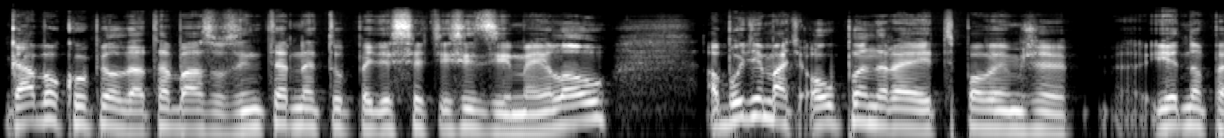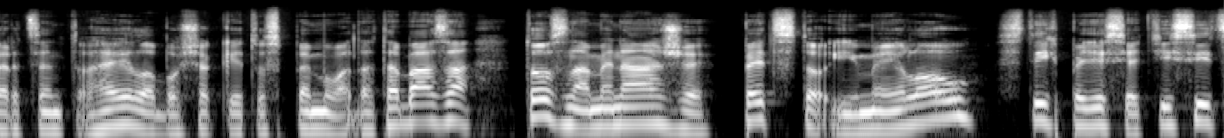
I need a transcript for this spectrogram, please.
Gabo kúpil databázu z internetu 50 tisíc e-mailov a bude mať open rate, poviem, že 1%, hej, lebo však je to spamová databáza. To znamená, že 500 e-mailov z tých 50 tisíc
